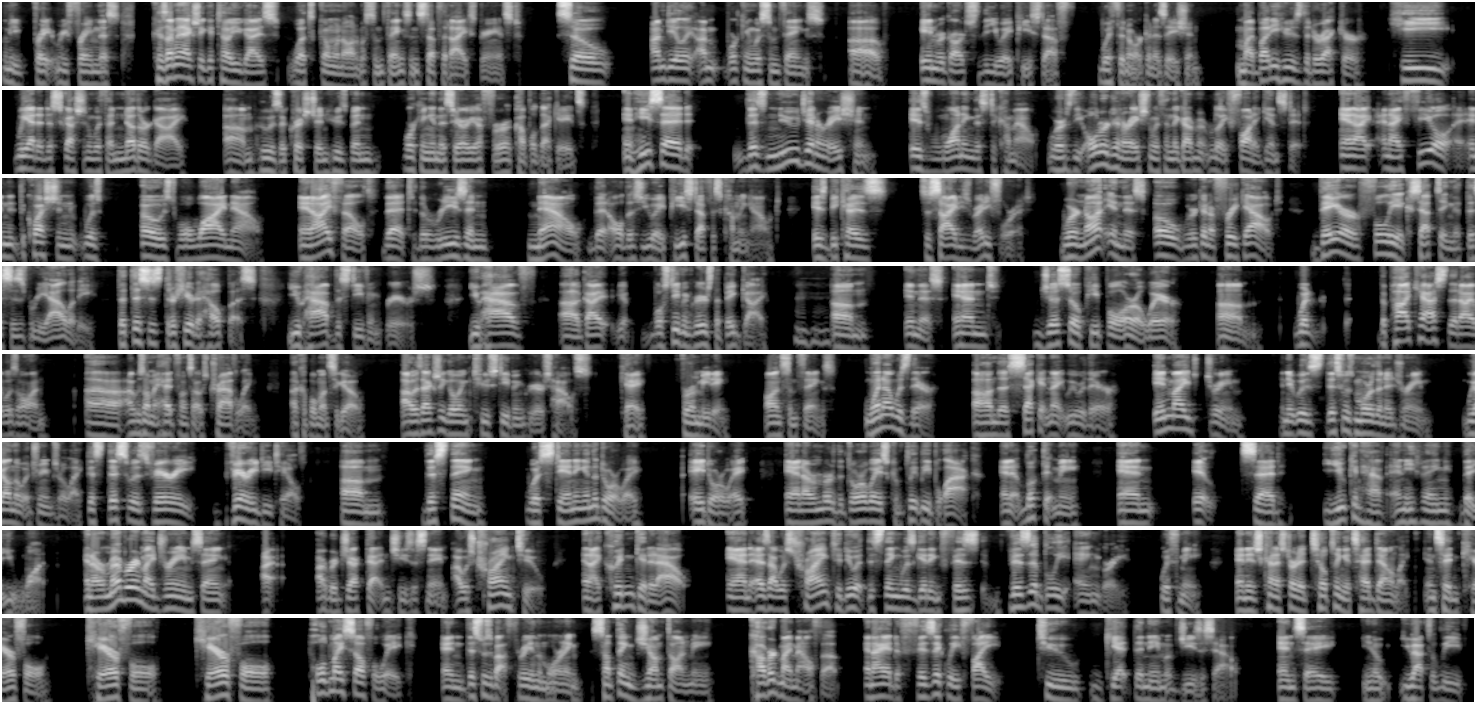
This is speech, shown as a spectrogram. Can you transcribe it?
Let me reframe this because I'm gonna actually tell you guys what's going on with some things and stuff that I experienced. So I'm dealing, I'm working with some things uh, in regards to the UAP stuff with an organization. My buddy, who's the director, he we had a discussion with another guy um, who is a Christian who's been working in this area for a couple decades, and he said this new generation is wanting this to come out, whereas the older generation within the government really fought against it. And I and I feel, and the question was posed, well, why now? And I felt that the reason now that all this UAP stuff is coming out is because society's ready for it. We're not in this, oh, we're going to freak out. They are fully accepting that this is reality, that this is, they're here to help us. You have the Stephen Greers. You have a uh, guy, well, Stephen Greer's the big guy mm-hmm. um, in this. And just so people are aware, um, what the podcast that I was on, uh, I was on my headphones. I was traveling a couple months ago. I was actually going to Stephen Greer's house, okay, for a meeting on some things. When I was there, on the second night we were there, in my dream, and it was this was more than a dream. We all know what dreams are like. This this was very very detailed. Um, this thing was standing in the doorway, a doorway, and I remember the doorway is completely black, and it looked at me and it said, "You can have anything that you want." And I remember in my dream saying, "I I reject that in Jesus' name." I was trying to, and I couldn't get it out. And as I was trying to do it, this thing was getting visibly angry with me. And it just kind of started tilting its head down, like and saying, careful, careful, careful. Pulled myself awake. And this was about three in the morning. Something jumped on me, covered my mouth up, and I had to physically fight to get the name of Jesus out and say, you know, you have to leave,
